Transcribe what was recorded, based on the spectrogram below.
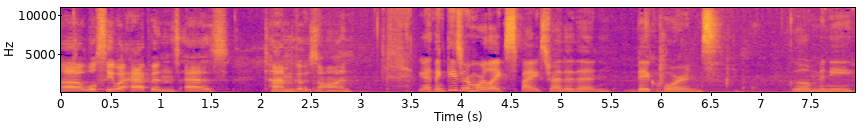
Uh, we'll see what happens as time goes on. Yeah, I think these are more like spikes rather than big horns. Little mini.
